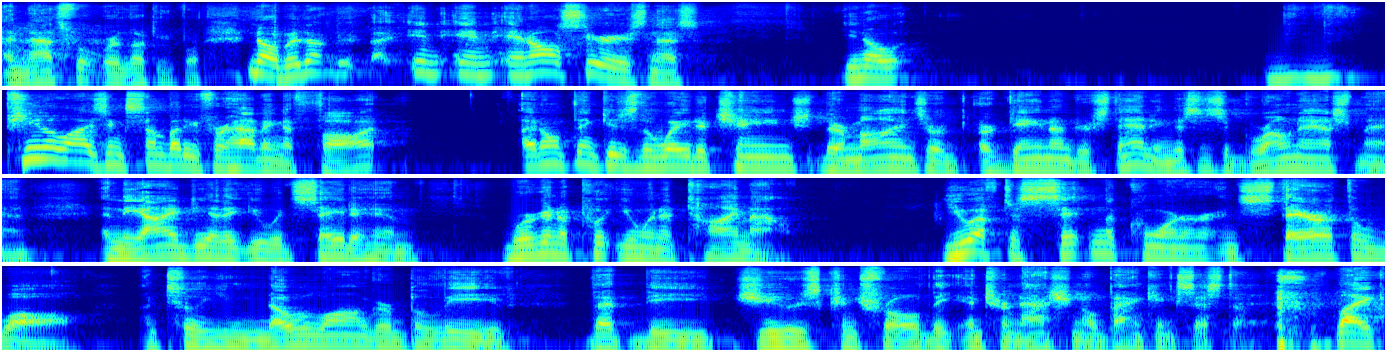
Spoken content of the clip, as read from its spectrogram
And that's what we're looking for. No, but uh, in, in, in all seriousness, you know, penalizing somebody for having a thought, I don't think is the way to change their minds or, or gain understanding. This is a grown ass man. And the idea that you would say to him, we're going to put you in a timeout. You have to sit in the corner and stare at the wall until you no longer believe that the Jews control the international banking system. like,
